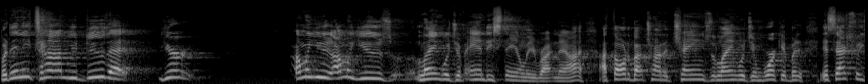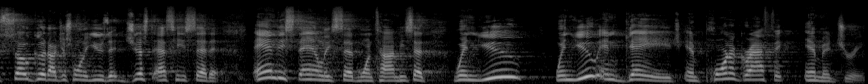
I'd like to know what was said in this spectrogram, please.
But anytime you do that, you're I'm gonna, use, I'm gonna use language of Andy Stanley right now. I, I, thought about trying to change the language and work it, but it's actually so good, I just wanna use it just as he said it. Andy Stanley said one time, he said, when you, when you engage in pornographic imagery,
